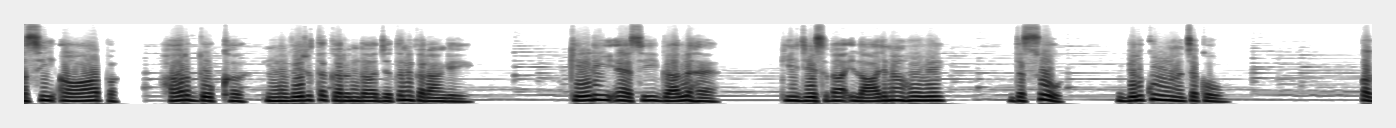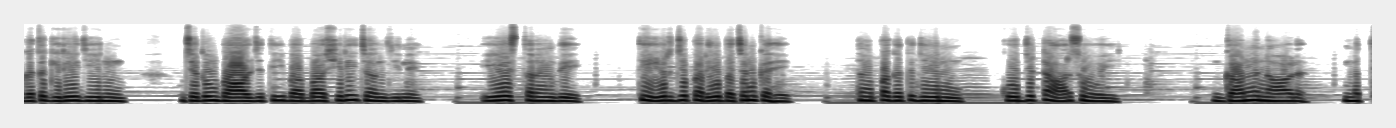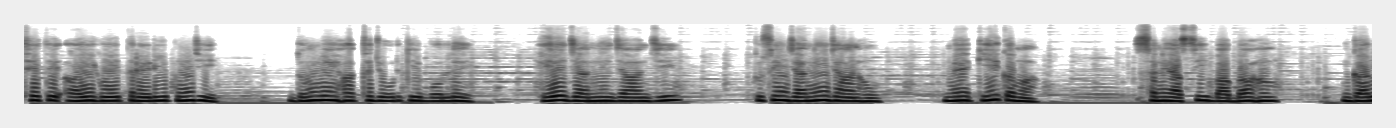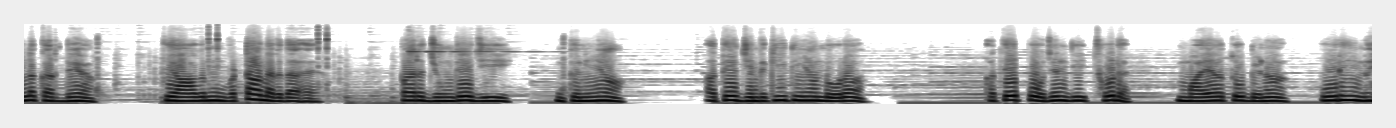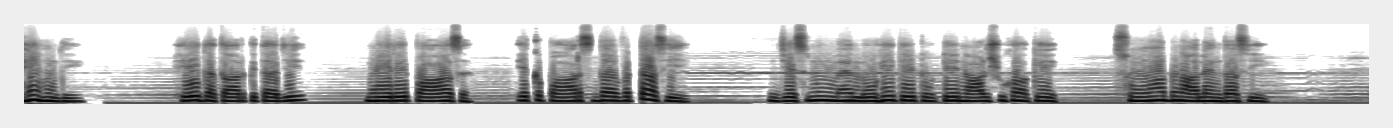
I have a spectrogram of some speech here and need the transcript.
ਅਸੀਂ ਆਪ ਹਰ ਦੁੱਖ ਨਿਵਰਤ ਕਰਨ ਦਾ ਯਤਨ ਕਰਾਂਗੇ। ਕਿਹੜੀ ਐਸੀ ਗੱਲ ਹੈ ਕਿ ਜਿਸ ਦਾ ਇਲਾਜ ਨਾ ਹੋਵੇ? ਦੱਸੋ ਬਿਲਕੁਲ ਨਾ ਚੱਕੋ। ਭਗਤ ਗਿਰੀ ਜੀ ਨੂੰ ਜਦੋਂ ਬਾਲਜਤੀ ਬਾਬਾ ਸ਼੍ਰੀ ਚੰਦ ਜੀ ਨੇ ਇਸ ਤਰ੍ਹਾਂ ਦੇ ਧੀਰਜ ਭਰੇ ਬਚਨ ਕਹੇ, ਤਾਂ ਭਗਤ ਜੀ ਨੂੰ ਕੁਝ ਢਾਰਸ ਹੋਈ। ਗਮ ਨਾਲ ਮੱਥੇ ਤੇ ਆਈ ਹੋਈ ਤਰੇੜੀ ਪੂੰਜੀ, ਦੋਵੇਂ ਹੱਥ ਜੋੜ ਕੇ ਬੋਲੇ, ਹੇ ਜਾਨੀ ਜਾਨ ਜੀ, ਤੁਸੀਂ ਜਾਨੀ ਜਾਨ ਹੋ, ਮੈਂ ਕੀ ਕਵਾਂ? ਸੰਨਿਆਸੀ ਬਾਬਾ ਹਾਂ ਗੱਲ ਕਰਦਿਆਂ ਤਿਆਗ ਨੂੰ ਵੱਟਾ ਲੱਗਦਾ ਹੈ। ਪਰ ਜਿਉਂਦੇ ਜੀ ਦੁਨੀਆ ਅਤੇ ਜ਼ਿੰਦਗੀ ਦੀਆਂ ਲੋੜਾਂ ਅਤੇ ਭੋਜਨ ਦੀ ਥੁੜ ਮਾਇਆ ਤੋਂ ਬਿਨਾ ਪੂਰੀ ਨਹੀਂ ਹੁੰਦੀ। ਹੇ ਦਾਤਾਰ ਪਿਤਾ ਜੀ, ਮੇਰੇ ਪਾਸ ਇੱਕ ਪਾਰਸ ਦਾ ਵੱਟਾ ਸੀ, ਜਿਸ ਨੂੰ ਮੈਂ ਲੋਹੇ ਦੇ ਟੋਟੇ ਨਾਲ ਛੁਹਾ ਕੇ ਸੋਨਾ ਬਣਾ ਲੈਂਦਾ ਸੀ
